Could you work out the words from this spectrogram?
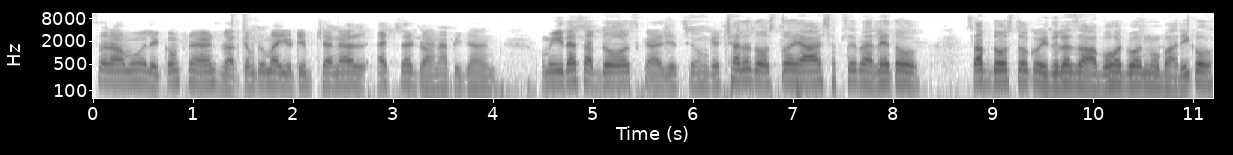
असलम friends welcome to my YouTube channel H एड राना पिजन उम्मीद है सब दोस्त खैरियत से होंगे। अच्छा तो दोस्तों यार, सबसे पहले तो सब दोस्तों को ईद बहुत बहुत मुबारक हो।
